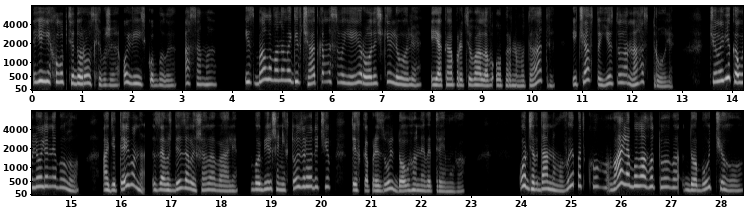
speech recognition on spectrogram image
Її хлопці дорослі вже, у війську були, а сама із балованими дівчатками своєї родички Льолі, яка працювала в оперному театрі і часто їздила на гастролі. Чоловіка у Льолі не було, а дітей вона завжди залишала валі, бо більше ніхто з родичів тих капризуль довго не витримував. Отже, в даному випадку Валя була готова до будь-чого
